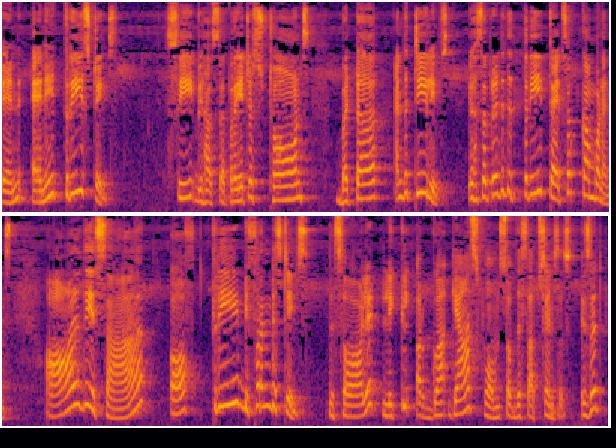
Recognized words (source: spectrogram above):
in any three states. See, we have separated stones, butter and the tea leaves. We have separated the three types of components. All these are of three different states. The solid, liquid or gas forms of the substances. Is it?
